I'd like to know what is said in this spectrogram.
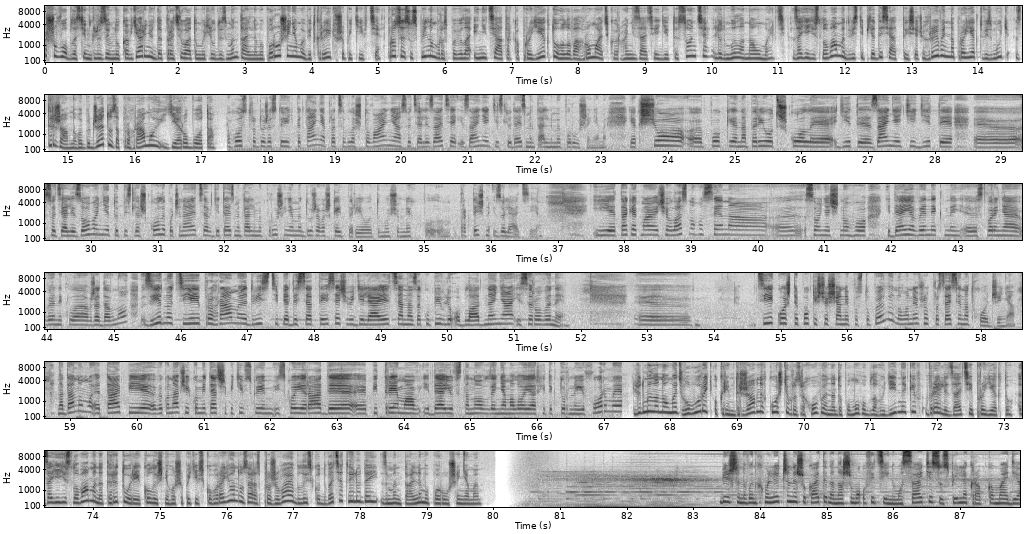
Першу в області інклюзивну кав'ярню, де працюватимуть люди з ментальними порушеннями, відкриють в Шепетівці. Про це Суспільному розповіла ініціаторка проєкту, голова громадської організації Діти Сонця Людмила Наумець. За її словами, 250 тисяч гривень на проєкт візьмуть з державного бюджету за програмою Є робота. Гостро дуже стоїть питання працевлаштування, соціалізація і зайнятість людей з ментальними порушеннями. Якщо е, поки на період школи діти зайняті, діти е, соціалізовані, то після школи починається в дітей з ментальними порушеннями дуже важкий період, тому що в них е, практично ізоляція. І так як маючи власного сина е, сонячного, ідея виникне е, створення виникла вже давно. Згідно цієї програми, 250 тисяч виділяється на закупівлю обладнання і сировини. Ці кошти поки що ще не поступили, але вони вже в процесі надходження. На даному етапі виконавчий комітет Шепетівської міської ради е, підтримав ідею встановлення малої архітектурної форми. Людмила Наумець говорить, окрім державних коштів, розраховує на допомогу благодійників в реалізації проєкту. За її словами, на території колишнього Шепетівського району зараз проживає близько 20 людей з ментальними порушеннями. Більше новин Хмельниччини шукайте на нашому офіційному сайті Суспільне.Медіа.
